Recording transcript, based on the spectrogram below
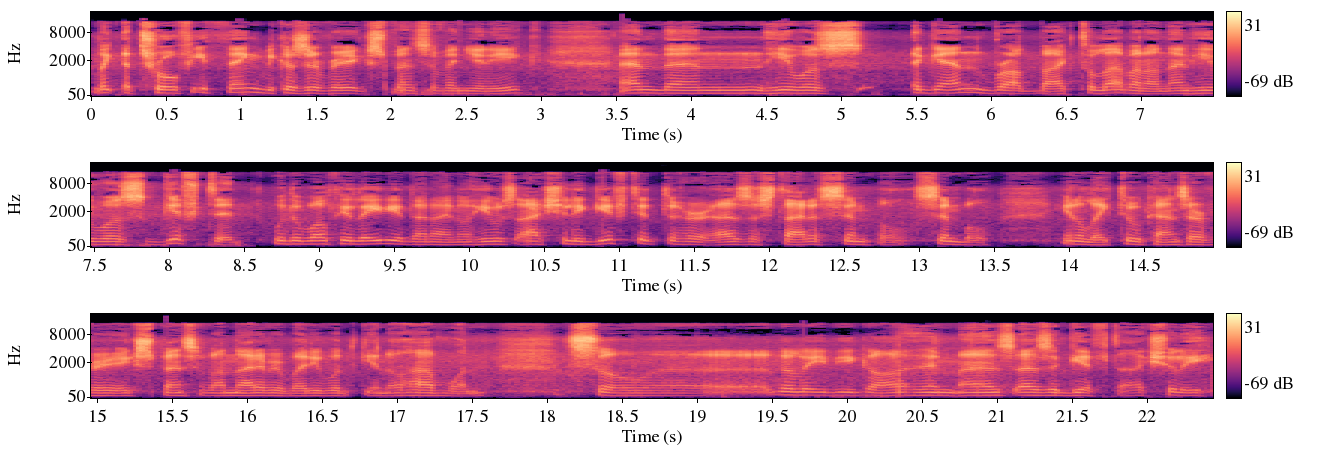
like a trophy thing because they're very expensive and unique. And then he was again brought back to Lebanon and he was gifted with a wealthy lady that I know. He was actually gifted to her as a status symbol symbol. You know, like toucans are very expensive and not everybody would, you know, have one. So uh, the lady got him as as a gift actually.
